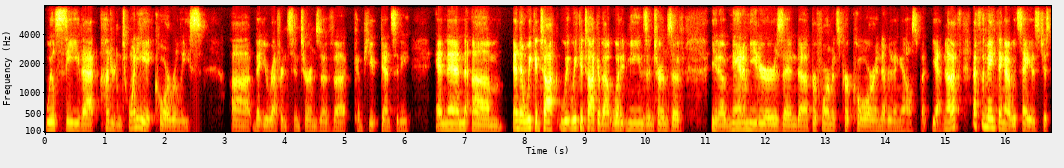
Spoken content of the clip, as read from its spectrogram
we'll see that 128 core release uh, that you referenced in terms of uh, compute density. And then um, and then we can talk we, we could talk about what it means in terms of you know nanometers and uh, performance per core and everything else. But yeah, no, that's that's the main thing I would say is just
